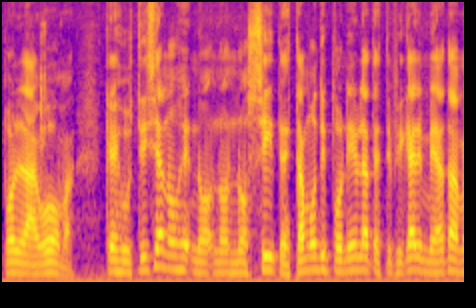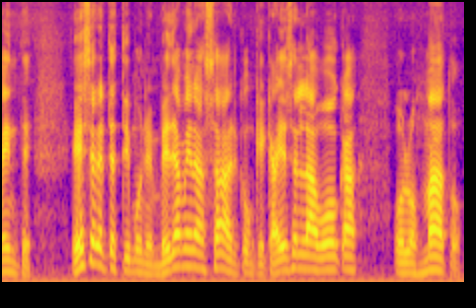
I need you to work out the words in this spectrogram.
por la goma. Que justicia nos, nos cite, estamos disponibles a testificar inmediatamente. Ese es el testimonio. En vez de amenazar con que calles en la boca o los mato,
